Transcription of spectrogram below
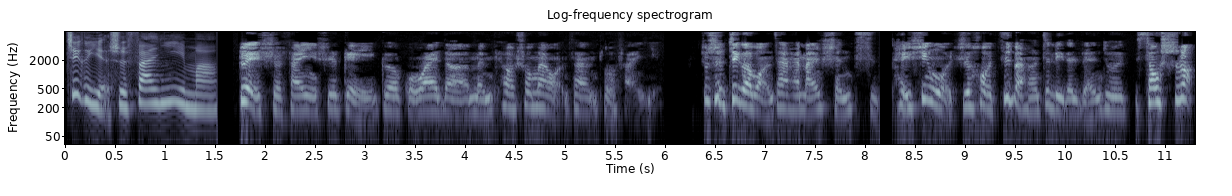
这个也是翻译吗？对，是翻译，是给一个国外的门票售卖网站做翻译。就是这个网站还蛮神奇，培训我之后，基本上这里的人就消失了。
